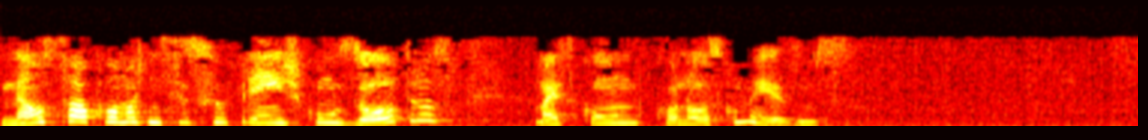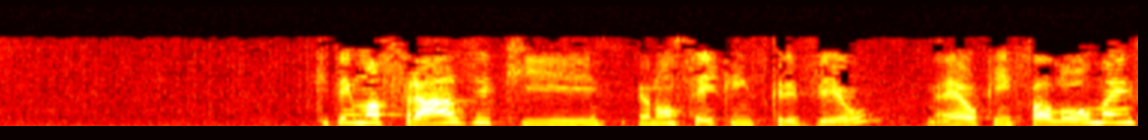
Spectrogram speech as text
não só como a gente se surpreende com os outros, mas com conosco mesmos. Que tem uma frase que eu não sei quem escreveu, né, ou quem falou, mas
